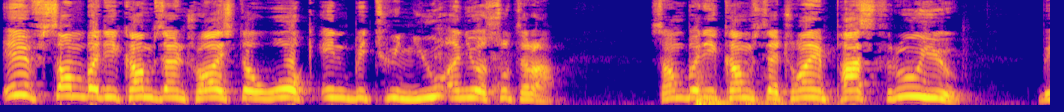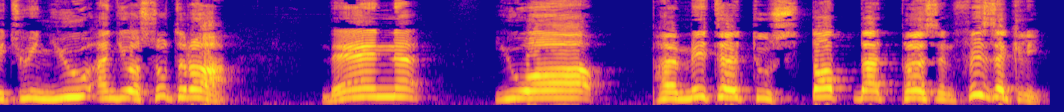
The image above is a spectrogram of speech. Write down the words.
If somebody comes and tries to walk in between you and your sutra, somebody comes to try and pass through you, between you and your sutra, then you are permitted to stop that person physically.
